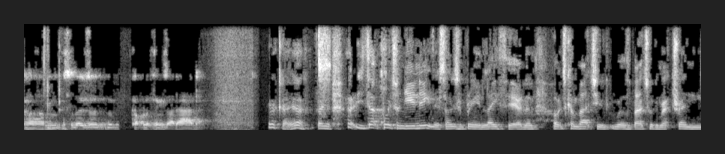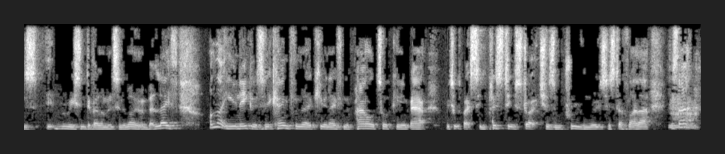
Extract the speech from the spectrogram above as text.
Um, so those are the couple of things I'd add. Okay, yeah. Uh, that point on uniqueness, I'm just going to bring in Laith here, and then I want to come back to you, Wilf, about talking about trends, recent developments in a moment. But Laith, on that uniqueness, and it came from the Q&A from the panel talking about, we talked about simplicity of structures and proven routes and stuff like that. Does that mm.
